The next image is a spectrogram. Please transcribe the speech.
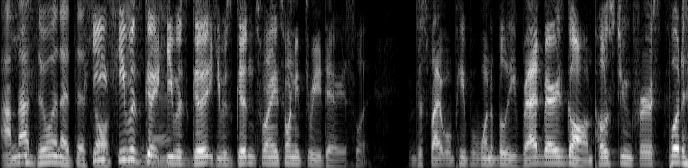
I'm not doing that this. He's, he was good. man. He was good. He was good in 2023. Darius Slay, despite what people want to believe. Bradberry's gone post June 1st. But we'll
